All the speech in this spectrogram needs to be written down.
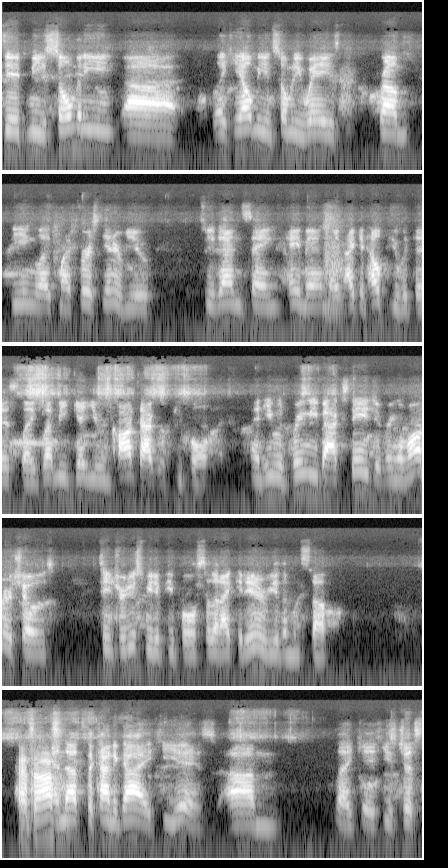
did me so many, uh, like he helped me in so many ways from being like my first interview to then saying, "Hey man, like I can help you with this. Like let me get you in contact with people." And he would bring me backstage at Ring of Honor shows to introduce me to people so that I could interview them and stuff. That's awesome. And that's the kind of guy he is. Um, like he's just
